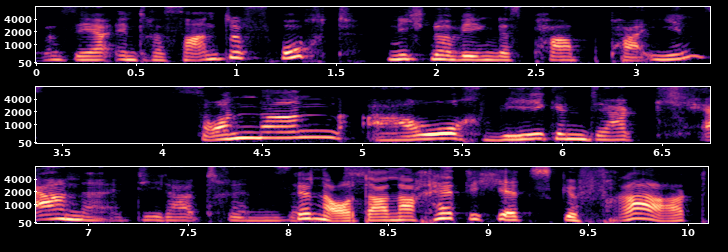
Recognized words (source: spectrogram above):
sehr interessante Frucht, nicht nur wegen des Papains, sondern auch wegen der Kerne, die da drin sind. Genau, danach hätte ich jetzt gefragt,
